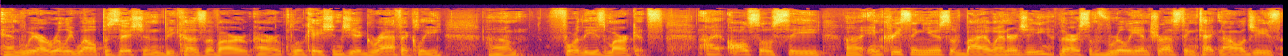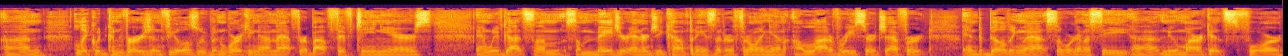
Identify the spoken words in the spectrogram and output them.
And we are really well positioned because of our, our location geographically. Um, for these markets. I also see uh, increasing use of bioenergy. There are some really interesting technologies on liquid conversion fuels. We've been working on that for about 15 years, and we've got some some major energy companies that are throwing in a lot of research effort into building that. So we're going to see uh, new markets for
